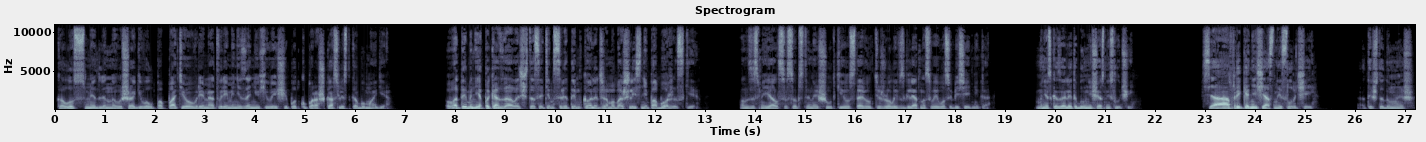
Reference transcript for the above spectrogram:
Колосс медленно вышагивал по патио, время от времени занюхивая щепотку порошка с листка бумаги. Вот и мне показалось, что с этим святым колледжем обошлись не по-божески. Он засмеялся собственной шутки и уставил тяжелый взгляд на своего собеседника. Мне сказали, это был несчастный случай. «Вся Африка — несчастный случай. А ты что думаешь?»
